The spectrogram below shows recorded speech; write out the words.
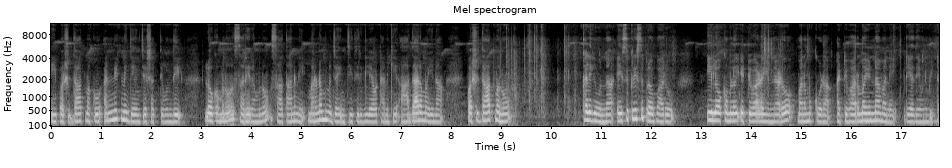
ఈ పరిశుద్ధాత్మకు అన్నిటినీ జయించే శక్తి ఉంది. లోకమును శరీరమును సాతానుని మరణమును జయించి తిరిగి లేవటానికి ఆధారమైన పరిశుద్ధాత్మను కలిగి ఉన్న యేసుక్రీస్తు ప్రభువారు ఈ లోకంలో ఎట్టివాడై ఉన్నాడో మనము కూడా అట్టివారమై ఉన్నామని ప్రియదేవుని బిడ్డ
